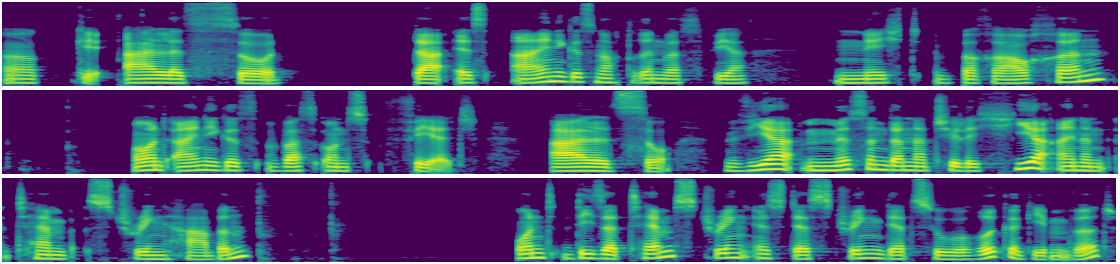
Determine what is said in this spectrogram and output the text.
Okay, alles so. Da ist einiges noch drin, was wir nicht brauchen und einiges, was uns fehlt. Also, wir müssen dann natürlich hier einen Temp-String haben. Und dieser Temp-String ist der String, der zurückgegeben wird.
